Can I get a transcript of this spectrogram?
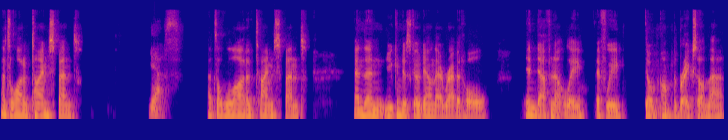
That's a lot of time spent Yes. That's a lot of time spent. And then you can just go down that rabbit hole indefinitely if we don't pump the brakes on that.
